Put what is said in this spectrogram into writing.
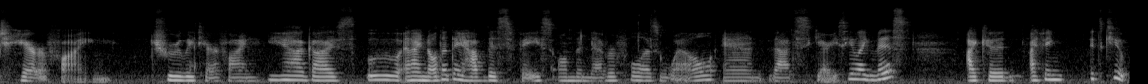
terrifying. Truly terrifying. Yeah guys. Ooh and i know that they have this face on the neverfull as well and that's scary. See like this i could i think it's cute.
